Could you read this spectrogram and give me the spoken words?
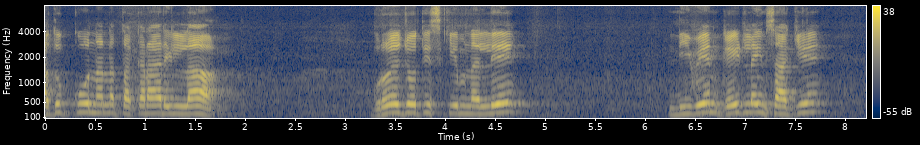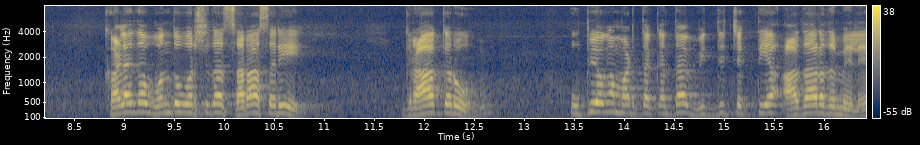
ಅದಕ್ಕೂ ನನ್ನ ತಕರಾರಿಲ್ಲ. ಗೃಹಜ್ಯೋತಿ ಸ್ಕೀಮ್ನಲ್ಲಿ ನೀವೇನು ಗೈಡ್ಲೈನ್ಸ್ ಹಾಕಿ, ಕಳೆದ ಒಂದು ವರ್ಷದ ಸರಾಸರಿ ಗ್ರಾಹಕರು ಉಪಯೋಗ ಮಾಡ್ತಕ್ಕಂಥ ವಿದ್ಯುತ್ ಶಕ್ತಿಯ ಆಧಾರದ ಮೇಲೆ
